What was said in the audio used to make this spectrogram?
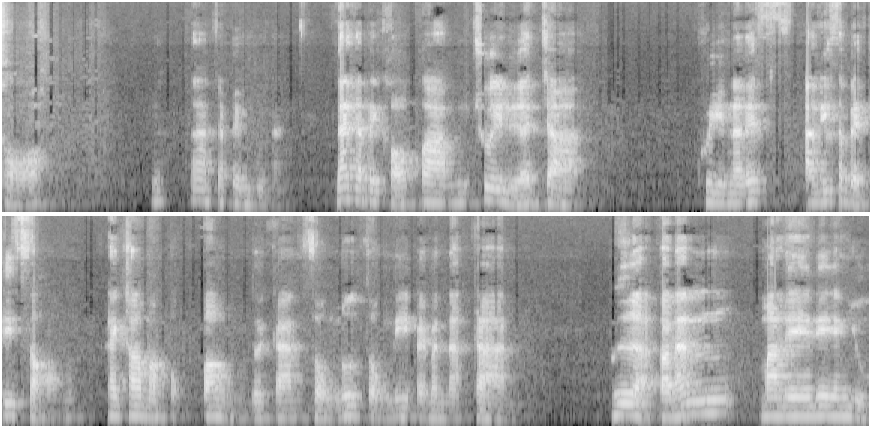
ขอ น่าจะเป็นบรูไนน่าจะไปขอความช่วยเหลือจากควีนอลิซาเบธที่สองให้เข้ามาปกป้อง โดยการส่งนู่นส่งนี่ไปบรรณาการ เพื่อตอนนั้นมาเลเนี่ยยังอยู่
